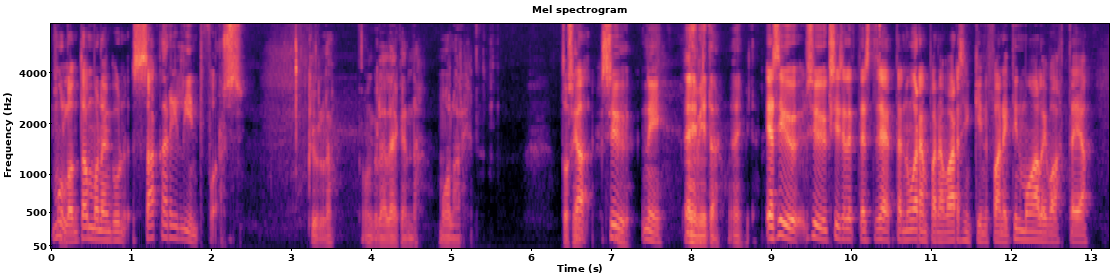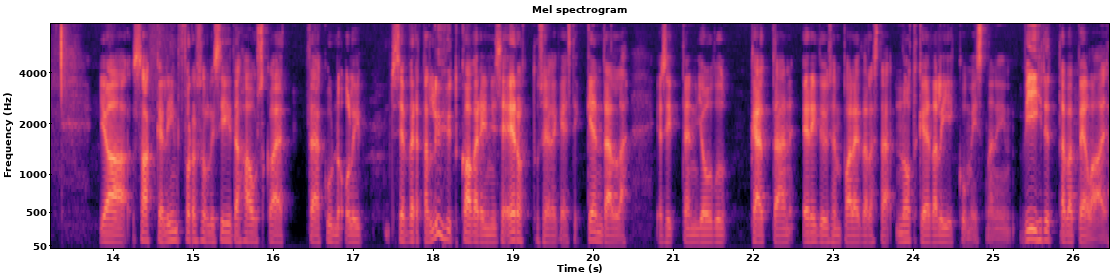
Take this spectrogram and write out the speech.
Mulla on tommonen kuin Sakari Lindfors. Kyllä, on kyllä legenda, molari. Tosin, Ja syy, niin. ei mitään, ei mitään. Ja syy, syy yksiselitteisesti se, että nuorempana varsinkin fanitin maalivahteja. Ja Sakke Lindfors oli siitä hauska, että kun oli sen verran lyhyt kaveri, niin se erottu selkeästi kentällä. Ja sitten joutui käyttämään erityisen paljon tällaista notkeata liikkumista, niin viihdyttävä pelaaja.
